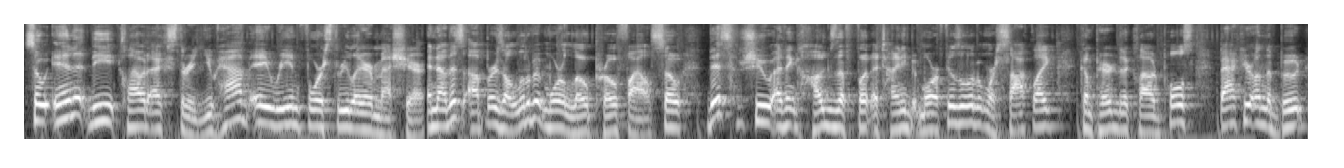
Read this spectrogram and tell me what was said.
So in the Cloud X3, you have a reinforced three layer mesh here. And now this upper is a little bit more low profile. So this shoe, I think, hugs the foot a tiny bit more, feels a little bit more sock-like compared to the Cloud Pulse. Back here on the boot,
